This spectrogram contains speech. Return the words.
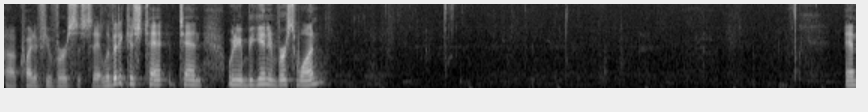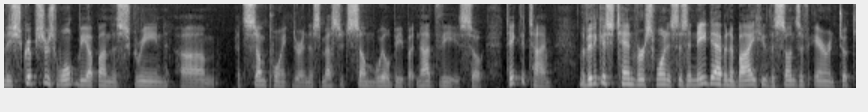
uh, quite a few verses today. Leviticus 10, 10, we're going to begin in verse 1. And the scriptures won't be up on the screen um, at some point during this message. Some will be, but not these. So take the time. Leviticus 10, verse 1, it says, And Nadab and Abihu, the sons of Aaron, took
